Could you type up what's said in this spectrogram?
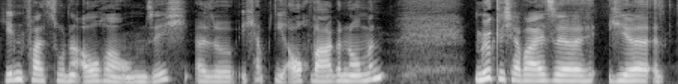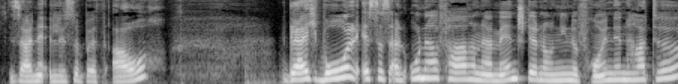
jedenfalls so eine Aura um sich. Also ich habe die auch wahrgenommen. Möglicherweise hier seine Elizabeth auch. Gleichwohl ist es ein unerfahrener Mensch, der noch nie eine Freundin hatte,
